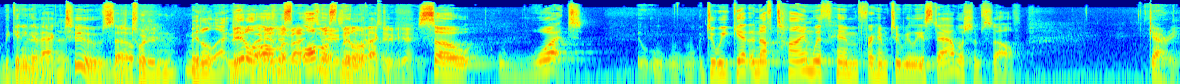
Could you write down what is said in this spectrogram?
beginning of Act Two, so toward the middle act. middle, of almost, Act almost middle of Middle Act of Two. Act Two, yeah. So, what do we get enough time with him for him to really establish himself? Gary.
